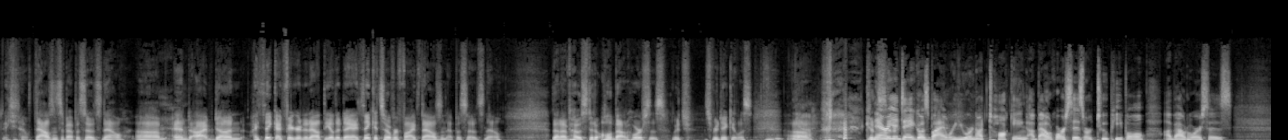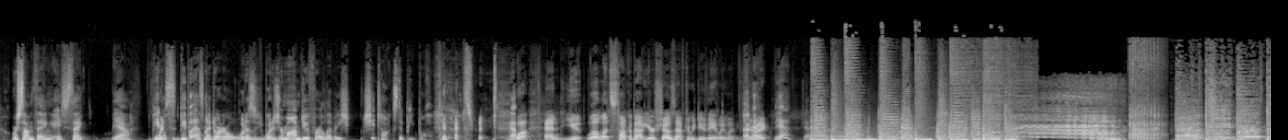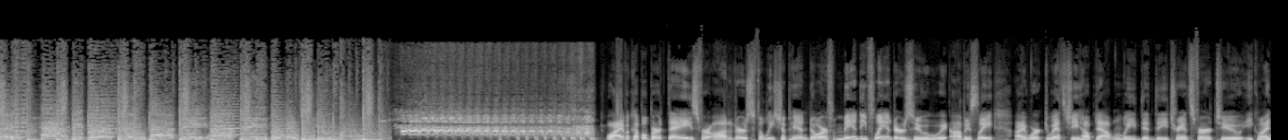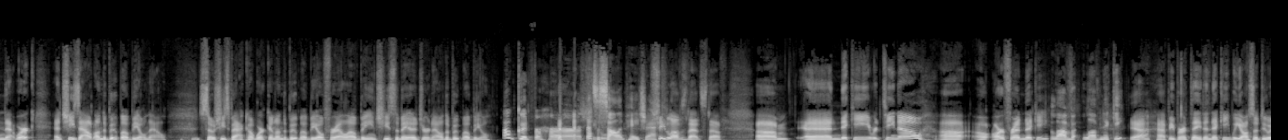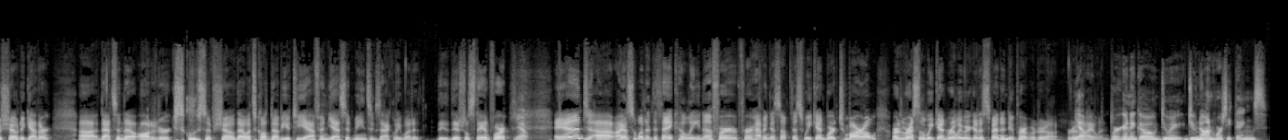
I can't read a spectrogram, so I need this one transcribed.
You know, thousands of episodes now, um, and I've done. I think I figured it out the other day. I think it's over five thousand episodes now that I've hosted, all about horses, which is ridiculous. Um, Nary a day goes by where you are not talking about horses or two people about horses or something. It's like, yeah. People Which- people ask my daughter, well, "What does what does your mom do for a living?" She, she talks to people. That's right. Well, and you. Well, let's talk about your shows after we do the Daily Whinnies. All right. Yeah. Yeah. Well, I have a couple birthdays for auditors Felicia Pandorf, Mandy Flanders, who obviously I worked with. She helped out when we did the transfer to Equine Network, and she's out on the Bootmobile now. So she's back working on the Bootmobile for LL Bean. She's the manager now of the Bootmobile. Oh, good for her. That's a solid paycheck. She loves that stuff. Um, and Nikki Rotino, uh, oh, our friend Nikki, love love Nikki. Yeah, happy birthday to Nikki. We also do a show together. Uh, that's in the auditor exclusive show, though. It's called WTF, and yes, it means exactly what it, the initials stand for. Yep. And uh, I also wanted to thank Helena for for having us up this weekend. We're tomorrow or the rest of the weekend. Really, we're going to spend in Newport, Rhode Rhode Yep. Island. We're gonna go doing do non horsey things.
